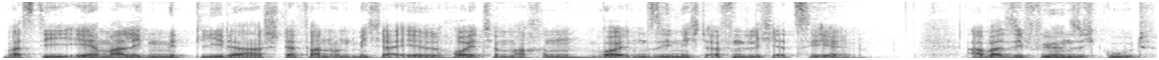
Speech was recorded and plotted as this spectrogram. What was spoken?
Was die ehemaligen Mitglieder Stefan und Michael heute machen, wollten sie nicht öffentlich erzählen. Aber sie fühlen sich gut.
